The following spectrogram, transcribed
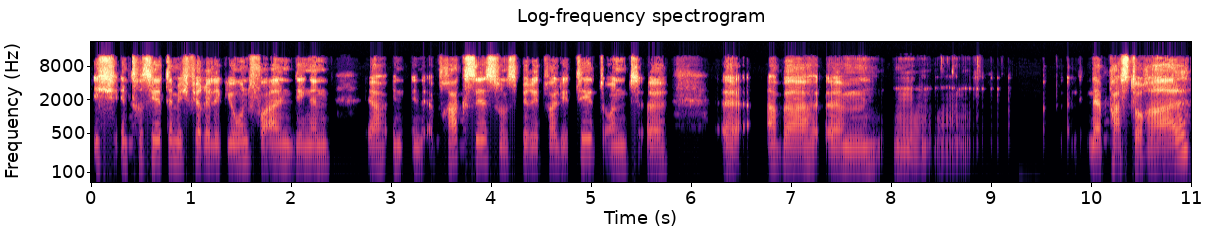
ich interessierte mich für Religion vor allen Dingen ja, in, in der Praxis und Spiritualität und äh, äh, aber ähm, in der Pastoral.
